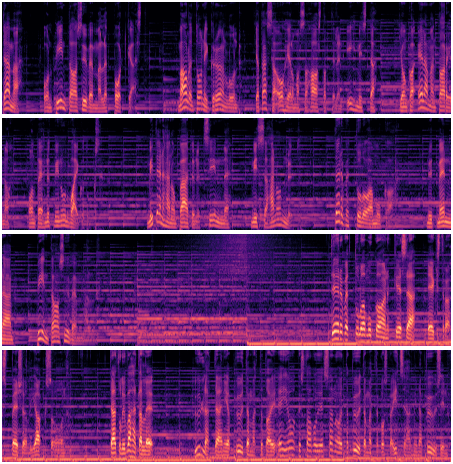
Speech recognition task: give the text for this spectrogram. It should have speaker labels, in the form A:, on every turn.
A: Tämä on Pintaa syvemmälle podcast. Mä olen Toni Grönlund ja tässä ohjelmassa haastattelen ihmistä, jonka elämän tarina on tehnyt minun vaikutuksen. Miten hän on päätynyt sinne, missä hän on nyt? Tervetuloa mukaan. Nyt mennään pintaa syvemmälle. Tervetuloa mukaan kesä Extra Special jaksoon. Tää tuli vähän tälle yllättäen ja pyytämättä, tai ei oikeastaan voi edes sanoa, että pyytämättä, koska itsehän minä pyysin.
